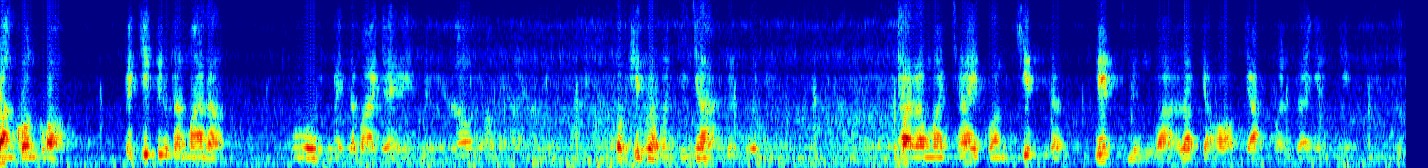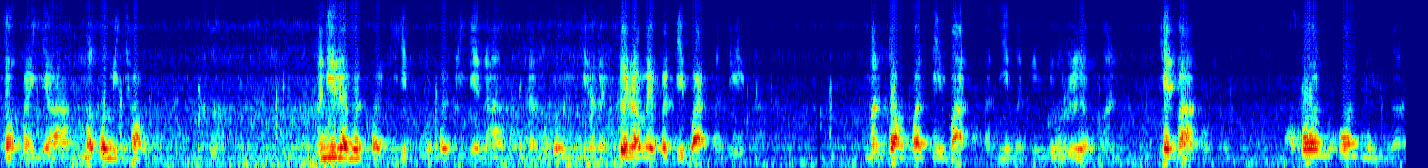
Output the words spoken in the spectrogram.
บางคนก็ไปคิดถึงธรรมะแล้วโอ้ยไม่สบายใจเลยเราเราไม่ได้ก็คิดว่ามันจะยากเหลือเกินถ้าเรามาใช้ความคิดสักนิดหนึ่งว่า เราจะออกจากมันได้อย่างนี้ต้องพยายามมันก็มีช่อง อันนี้เราไม่ค่อยคิดไม่ค่อยพิจารณามันนั้นมันก็อย่างนี้อะไรคือเราไม่ปฏิบัติอันนี้มันต้องปฏิบัติ อันนี้มันถึงรู้เรื่องมัน เช่นว่า คนคนหนึ่งนะ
